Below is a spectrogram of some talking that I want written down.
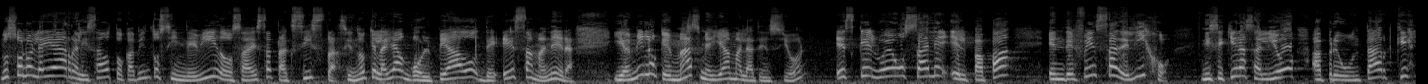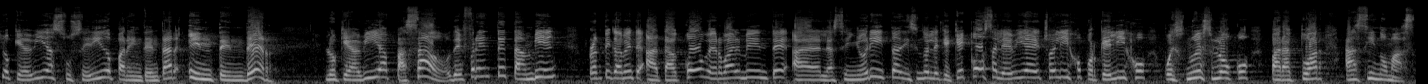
no solo le haya realizado tocamientos indebidos a esta taxista, sino que la haya golpeado de esa manera. Y a mí lo que más me llama la atención es que luego sale el papá en defensa del hijo. Ni siquiera salió a preguntar qué es lo que había sucedido para intentar entender lo que había pasado. De frente también prácticamente atacó verbalmente a la señorita diciéndole que qué cosa le había hecho al hijo porque el hijo pues no es loco para actuar así nomás.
